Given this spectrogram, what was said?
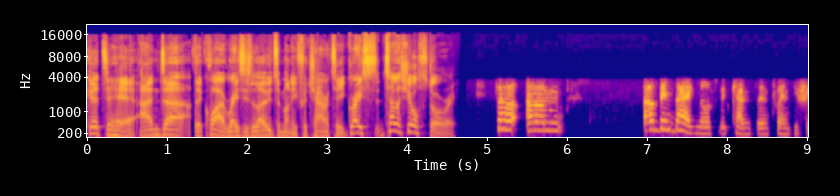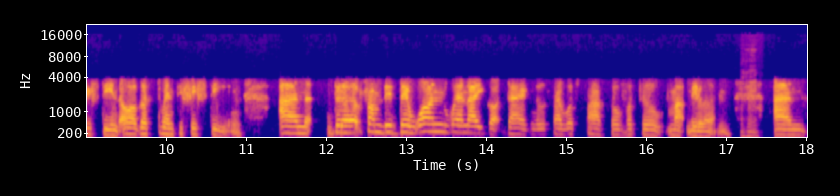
Good to hear. And uh, the choir raises loads of money for charity. Grace, tell us your story. So, um, I've been diagnosed with cancer in 2015, August 2015, and the from the day one when I got diagnosed, I was passed over to Macmillan, mm-hmm. and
